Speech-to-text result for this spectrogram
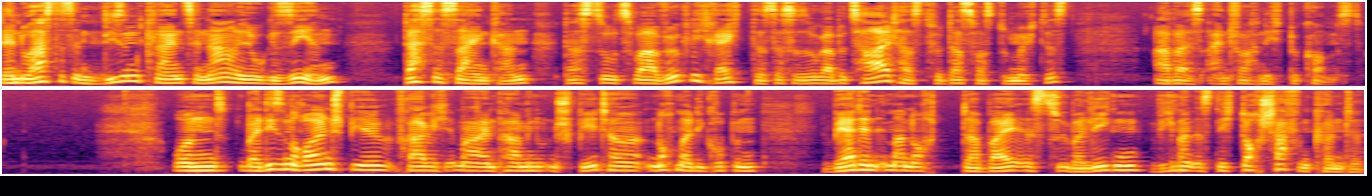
Denn du hast es in diesem kleinen Szenario gesehen, dass es sein kann, dass du zwar wirklich recht bist, dass du sogar bezahlt hast für das, was du möchtest, aber es einfach nicht bekommst. Und bei diesem Rollenspiel frage ich immer ein paar Minuten später nochmal die Gruppen, wer denn immer noch dabei ist zu überlegen, wie man es nicht doch schaffen könnte.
